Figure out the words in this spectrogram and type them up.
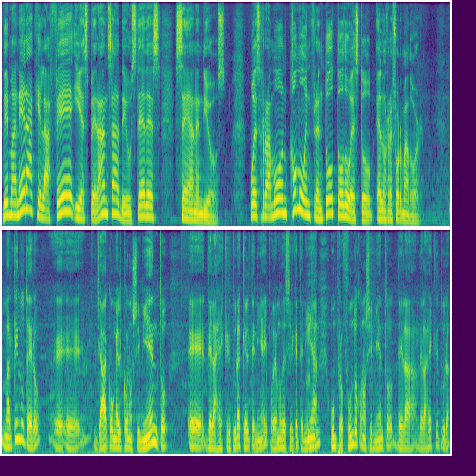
de manera que la fe y esperanza de ustedes sean en Dios. Pues Ramón, ¿cómo enfrentó todo esto el reformador? Martín Lutero, eh, eh, ya con el conocimiento eh, de las escrituras que él tenía y podemos decir que tenía un profundo conocimiento de, la, de, las escrituras.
